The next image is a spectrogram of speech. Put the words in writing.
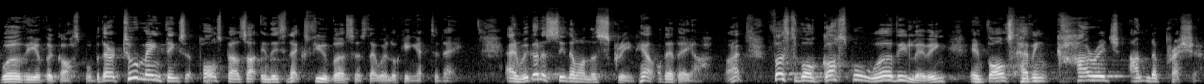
worthy of the gospel. But there are two main things that Paul spells out in these next few verses that we're looking at today. And we're going to see them on the screen. Here, oh, there they are. All right? First of all, gospel worthy living involves having courage under pressure.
